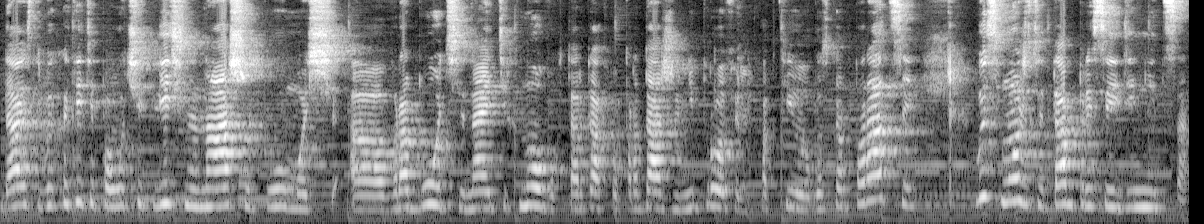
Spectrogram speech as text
да, если вы хотите получить лично нашу помощь а, в работе на этих новых торгах по продаже непрофильных активов госкорпораций, вы сможете там присоединиться.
